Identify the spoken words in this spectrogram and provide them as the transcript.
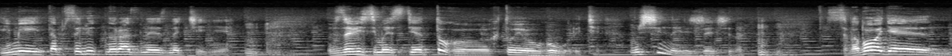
имеет абсолютно разное значение. В зависимости от того, кто его говорит. Мужчина или женщина. Свободен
